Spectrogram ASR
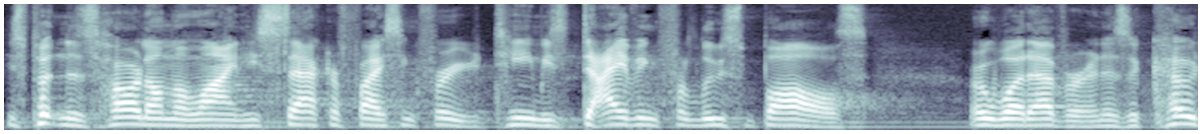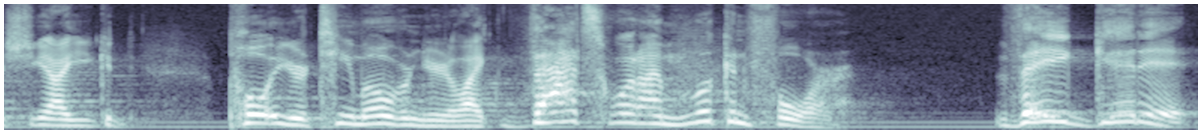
He's putting his heart on the line. He's sacrificing for your team. He's diving for loose balls or whatever. And as a coach, you know, you could pull your team over and you're like, that's what I'm looking for. They get it.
